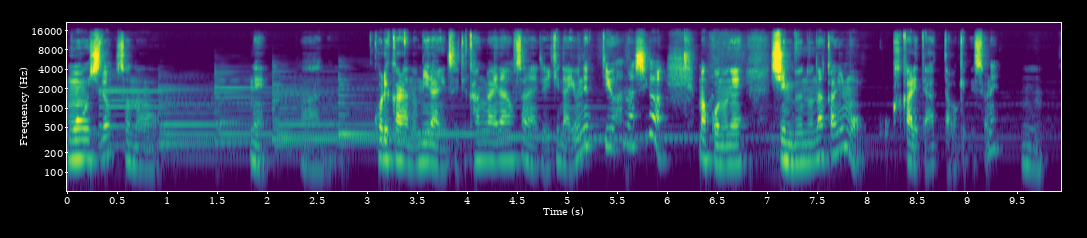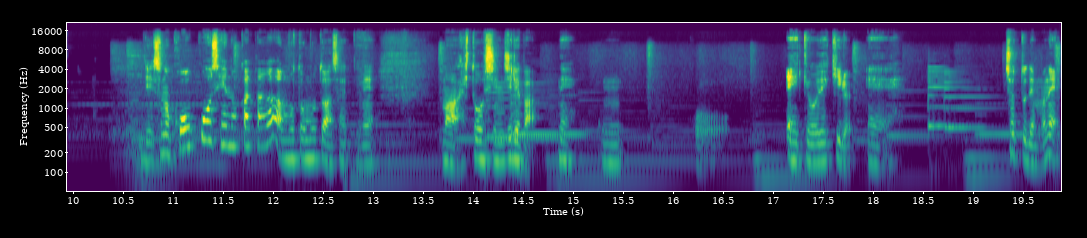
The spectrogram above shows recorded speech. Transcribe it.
もう一度、その、ね、あの、これからの未来について考え直さないといけないよねっていう話が、まあ、このね、新聞の中にも書かれてあったわけですよね。うん。で、その高校生の方がもともとはそうやってね、まあ人を信じればね、うん、こう、影響できる、えー、ちょっとでもね、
